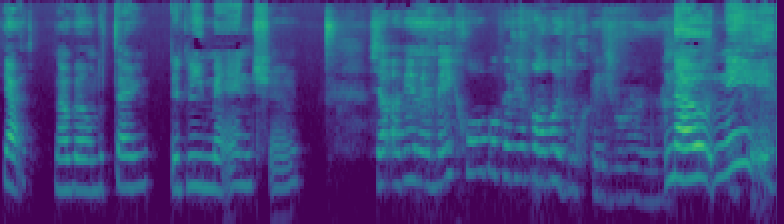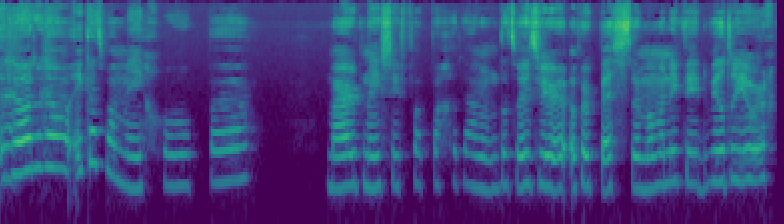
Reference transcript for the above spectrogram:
Ja, nou wel in de tuin. Dit Lee Mansion. Zo, heb je weer meegeholpen of heb je gewoon gewoon toegekeken? Nou, nee, we hadden wel, ik had wel meegeholpen. Maar het meeste heeft papa gedaan, omdat we het weer verpesten. Mama en ik wilden heel erg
